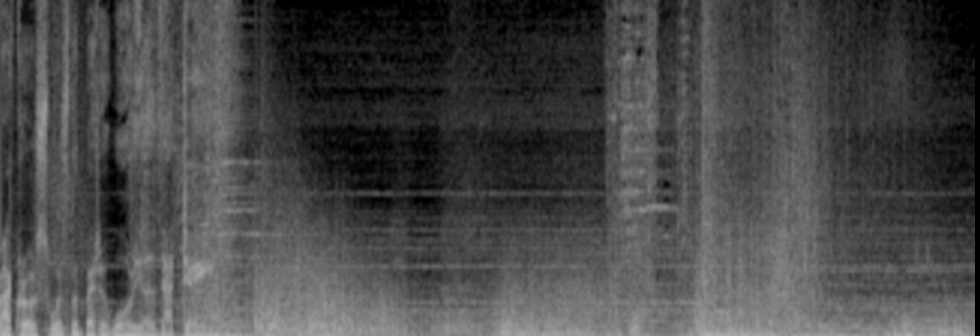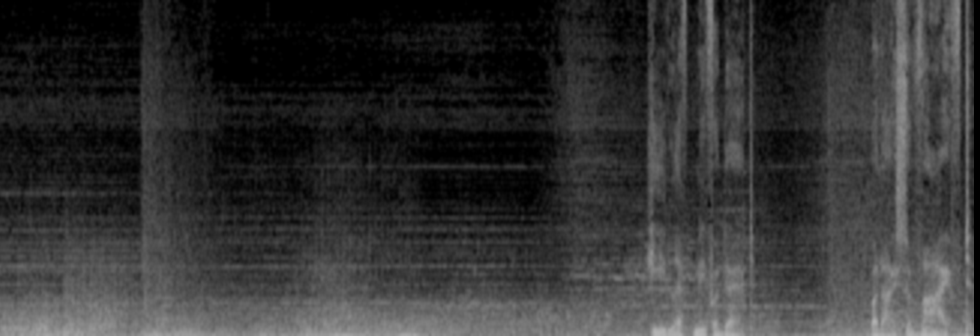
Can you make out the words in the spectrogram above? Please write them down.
Macros was the better warrior that day. He left me for dead, but I survived.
